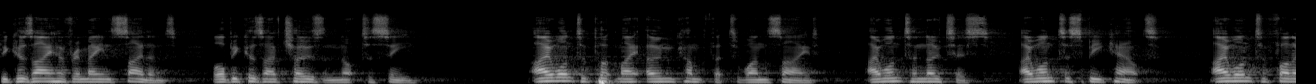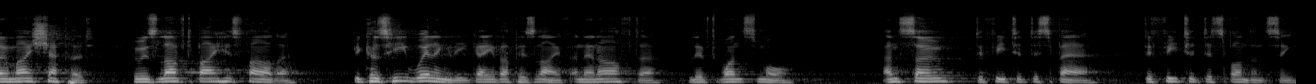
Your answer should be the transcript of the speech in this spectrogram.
because I have remained silent, or because I've chosen not to see. I want to put my own comfort to one side. I want to notice. I want to speak out. I want to follow my shepherd who is loved by his father because he willingly gave up his life and then after lived once more. And so defeated despair, defeated despondency,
